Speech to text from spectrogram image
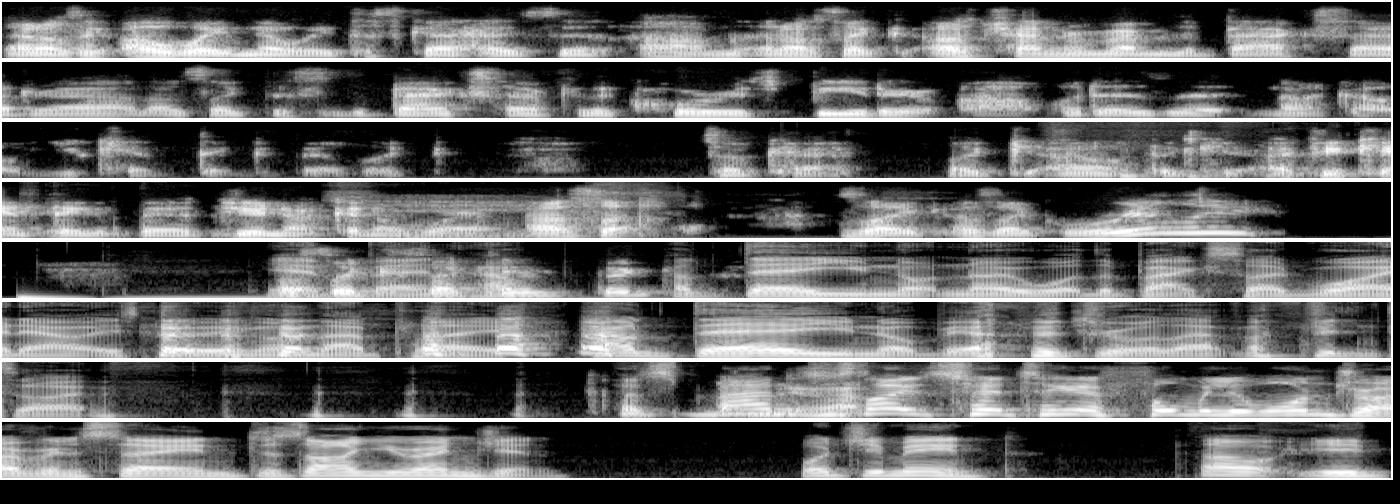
And I was like, oh wait, no, wait, this guy has it. Um, and I was like, I was trying to remember the backside route. I was like, this is the backside for the quarters beater. Oh, what is it? And I'm like, oh, you can't think of it. Like, it's okay. Like, I don't think if you can't think of it, you're not gonna work. I was like, I was like, I was like, really? Yeah, like, Ben, how, think. how dare you not know what the backside wideout is doing on that play? how dare you not be able to draw that map in time? That's I bad. mean, it's I- like sa- taking a Formula One driver and saying, "Design your engine." What do you mean? Oh, you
